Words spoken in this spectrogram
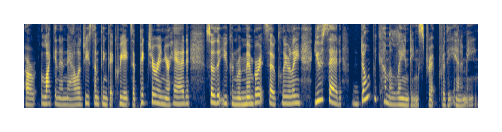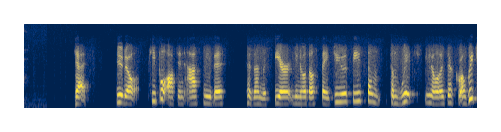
are like an analogy, something that creates a picture in your head so that you can remember it so clearly. You said, don't become a landing strip for the enemy. Yes. You know, people often ask me this because I'm a seer. You know, they'll say, do you see some, some witch? You know, is there a witch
